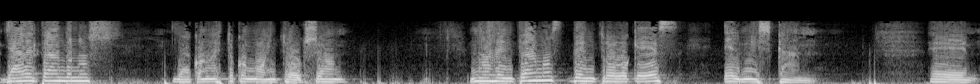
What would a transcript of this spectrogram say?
Ya adentrándonos, ya con esto como introducción, nos adentramos dentro de lo que es el Mishkan. Eh,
